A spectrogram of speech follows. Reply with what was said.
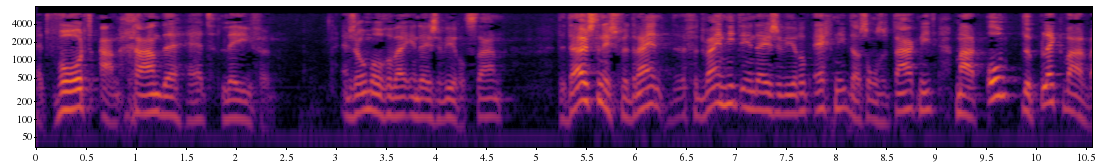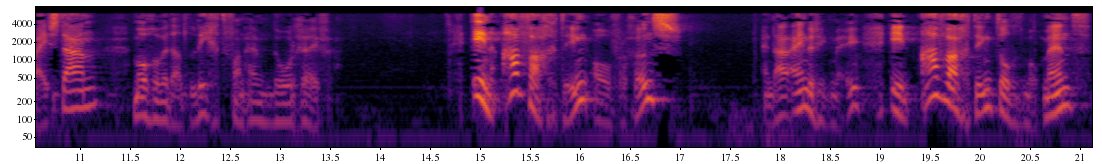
Het woord aangaande het leven. En zo mogen wij in deze wereld staan. De duisternis verdwijnt, niet in deze wereld, echt niet, dat is onze taak niet. Maar op de plek waar wij staan, mogen we dat licht van Hem doorgeven. In afwachting, overigens, en daar eindig ik mee, in afwachting tot het moment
